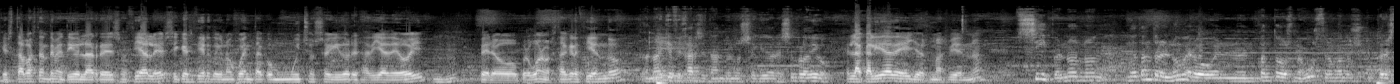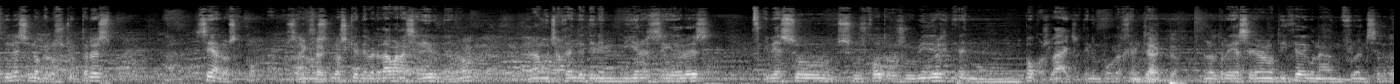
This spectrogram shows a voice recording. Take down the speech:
que está bastante metido en las redes sociales. Sí que es cierto que no cuenta con muchos seguidores a día de hoy, pero, pero bueno, está creciendo. Pero no hay que fijarse tanto en los seguidores, siempre lo digo. En la calidad de ellos, más bien, ¿no? Sí, pero no, no, no tanto en el número, en, en cuántos me gustan, en cuántos suscriptores tienes, sino que los suscriptores sean los que compran, o sea, los, los que de verdad van a seguirte, ¿no? Ahora mucha gente tiene millones de seguidores y ves su- sus fotos, sus vídeos y tienen pocos likes, tienen poca gente. Exacto. El otro día salió una noticia de que una influencer de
